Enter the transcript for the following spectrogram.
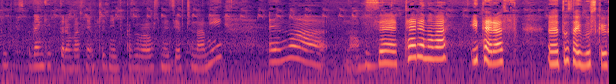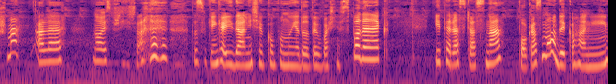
krótkie spodenki, które właśnie wcześniej pokazywałyśmy z dziewczynami. Y, No a no. z terenowe i teraz e, tutaj bluzkę już ma, ale no jest przycisza. Ta sukienka idealnie się komponuje do tych właśnie spodenek. I teraz czas na pokaz mody, kochani.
